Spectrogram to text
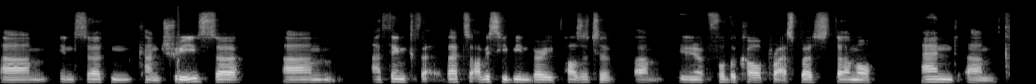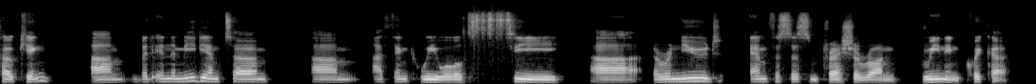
um, in certain countries. So um, I think that that's obviously been very positive, um, you know, for the coal price, both thermal and coking. Um, but in the medium term, um, I think we will see uh, a renewed emphasis and pressure on greening quicker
